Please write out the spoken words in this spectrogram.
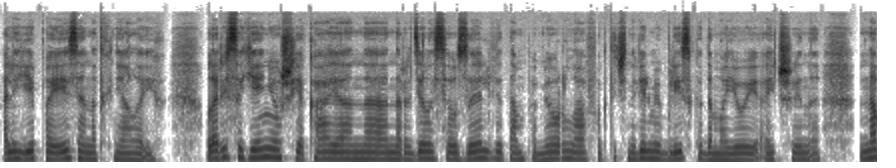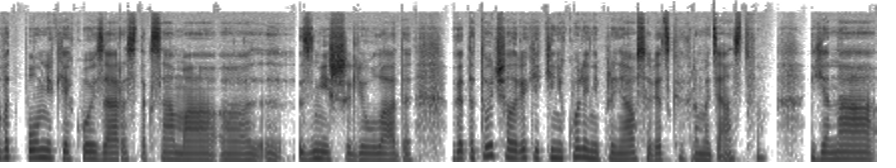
але ей паэзія натхняла іх Ларыса генюш якая на нарадзілася ў зельве там памёрла фактычна вельмі блізка да маёй айчыны. Нават помнік якой зараз таксама знішылі ўлады гэта той чалавек які ніколі не прыняў савецкае грамадзянства яна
